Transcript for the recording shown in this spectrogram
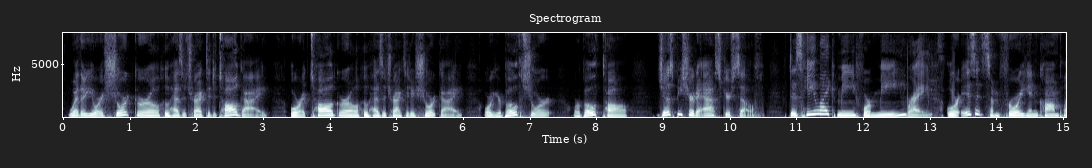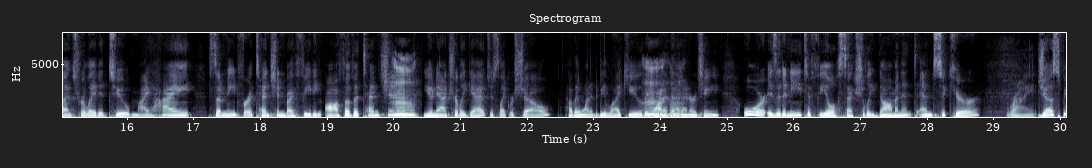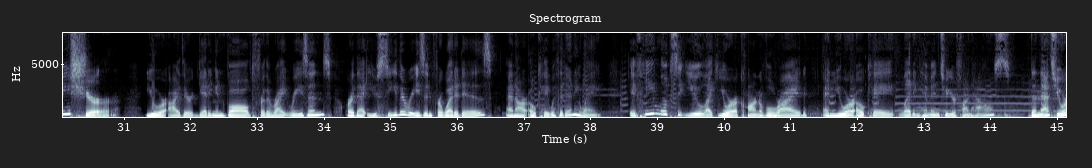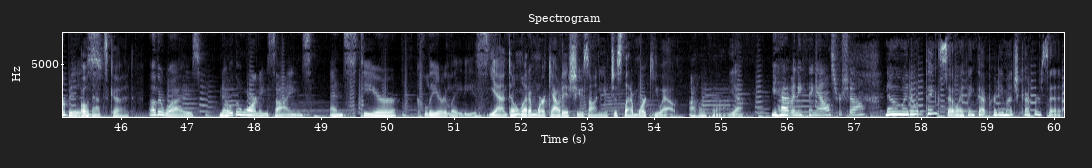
whether you're a short girl who has attracted a tall guy, or a tall girl who has attracted a short guy, or you're both short or both tall, just be sure to ask yourself Does he like me for me? Right. Or is it some Freudian complex related to my height, some need for attention by feeding off of attention mm. you naturally get, just like Rochelle, how they wanted to be like you, they wanted that mm-hmm. energy? Or is it a need to feel sexually dominant and secure? Right. Just be sure you are either getting involved for the right reasons or that you see the reason for what it is and are okay with it anyway. If he looks at you like you're a carnival ride and you are okay letting him into your funhouse, then that's your biz. Oh, that's good. Otherwise, know the warning signs and steer clear, ladies. Yeah, don't let them work out issues on you. Just let them work you out. I like that. Yeah. You have anything else, Rochelle? No, I don't think so. I think that pretty much covers it.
